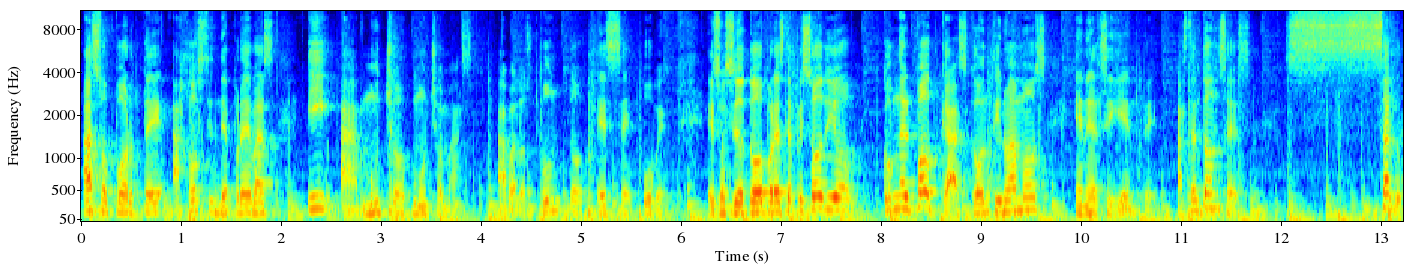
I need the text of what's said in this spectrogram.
a soporte, a hosting de pruebas y a mucho, mucho más. Avalos.sv. Eso ha sido todo por este episodio con el podcast. Continuamos en el siguiente. Hasta entonces, salud.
